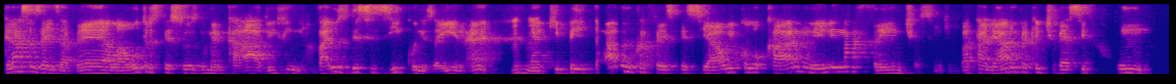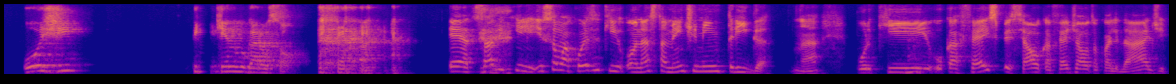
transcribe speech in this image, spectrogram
Graças a Isabela, outras pessoas do mercado, enfim, vários desses ícones aí, né, uhum. é, que peitaram o café especial e colocaram ele na frente, assim, que batalharam para que ele tivesse um Hoje, pequeno lugar ao sol. é, sabe que isso é uma coisa que honestamente me intriga, né? Porque hum. o café especial, o café de alta qualidade,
